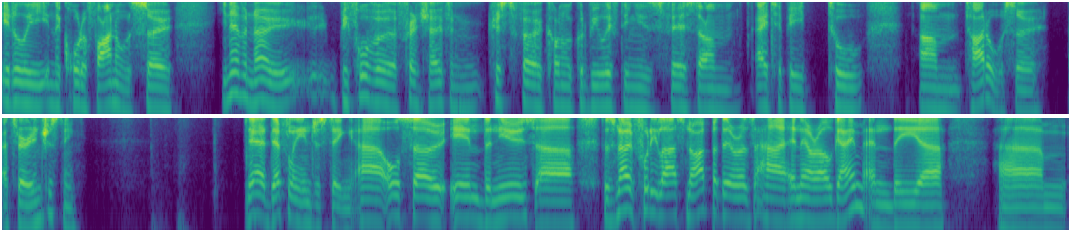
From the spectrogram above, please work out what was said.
Italy in the quarterfinals. So you never know. Before the French Open, Christopher O'Connell could be lifting his first um, ATP Tour um, title. So that's very interesting. Yeah, definitely interesting. Uh, also in the news, uh, there's no footy last night, but there was uh, an NRL game, and the uh, um,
